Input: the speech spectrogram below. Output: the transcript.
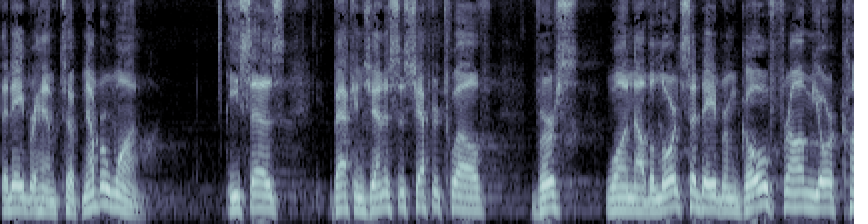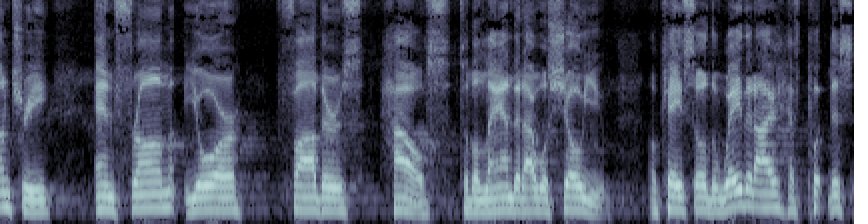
that Abraham took? Number one, he says back in Genesis chapter 12 verse 1, now the Lord said to Abram, go from your country and from your father's house to the land that I will show you. Okay, so the way that I have put this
